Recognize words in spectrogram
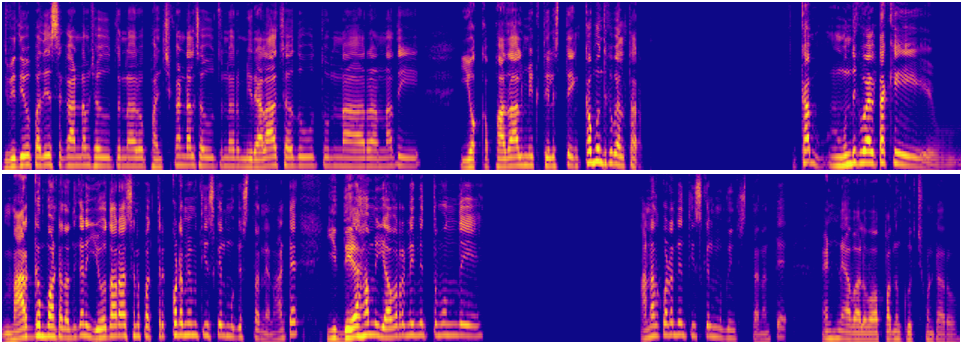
ద్వితీయోపదేశ కాండం చదువుతున్నారు పంచఖండాలు చదువుతున్నారు మీరు ఎలా చదువుతున్నారు అన్నది ఈ యొక్క పదాలు మీకు తెలిస్తే ఇంకా ముందుకు వెళ్తారు. ఇంకా ముందుకు వెళ్ళటానికి మార్గం బాగుంటుంది. అందుకని యోధ రాసిన పత్రిక కూడా మేము తీసుకెళ్ళి ముగిస్తాను నేను. అంటే ఈ దేహం ఎవరి నిమిత్తం ఉంది? అన్నది కూడా నేను తీసుకెళ్ళి ముగించుతాను. అంటే వెంటనే వాళ్ళు ఒప్పందం కూర్చుకుంటారు.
